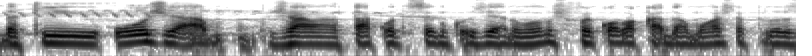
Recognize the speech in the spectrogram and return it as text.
daqui hoje já está acontecendo com os Yanomamis, foi colocada à mostra pelos,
